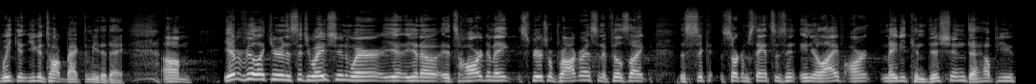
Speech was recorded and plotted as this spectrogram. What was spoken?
We can. You can talk back to me today. Um, You ever feel like you're in a situation where you, you, know it's hard to make spiritual progress, and it feels like the circumstances in, in, your life aren't maybe conditioned to help you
